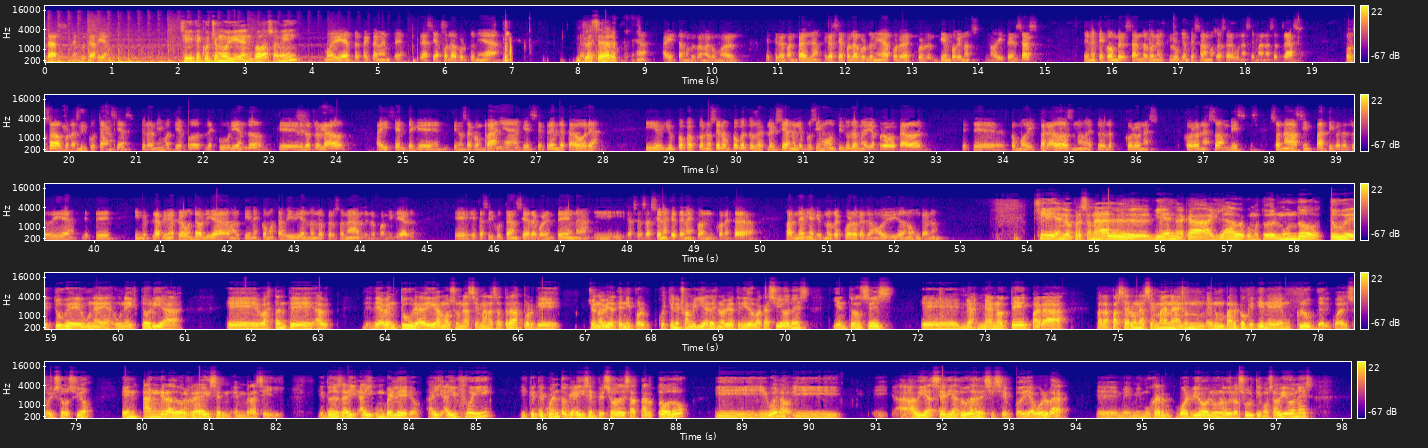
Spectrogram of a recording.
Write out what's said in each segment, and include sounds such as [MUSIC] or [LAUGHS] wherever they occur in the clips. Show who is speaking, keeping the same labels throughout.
Speaker 1: estás? ¿Me escuchas bien?
Speaker 2: Sí, te escucho muy bien. ¿Vos a mí?
Speaker 1: Muy bien, perfectamente. Gracias por la oportunidad.
Speaker 2: Un placer.
Speaker 1: Ahí estamos tratando de acomodar este, la pantalla. Gracias por la oportunidad, por, el tiempo que nos, nos dispensás en este conversando con el club que empezamos hace algunas semanas atrás, forzado por las circunstancias, pero al mismo tiempo descubriendo que del otro lado hay gente que, que nos acompaña, que se prende hasta ahora y, un poco conocer un poco tus reflexiones. Le pusimos un título medio provocador, este, como disparador, ¿no? Esto de los coronas, corona zombies, sonaba simpático el otro día. Este, y la primera pregunta obligada, Martín, es cómo estás viviendo en lo personal, en lo familiar, eh, esta circunstancia de la cuarentena y las sensaciones que tenés con, con esta pandemia que no recuerdo que hayamos vivido nunca, ¿no?
Speaker 2: Sí, en lo personal, bien, acá aislado como todo el mundo, tuve, tuve una, una historia eh, bastante de aventura, digamos, unas semanas atrás, porque yo no había tenido, por cuestiones familiares, no había tenido vacaciones, y entonces eh, me, anoté para, para pasar una semana en un, en un barco que tiene un club del cual soy socio, en Angra dos Reis, en, en Brasil. Y entonces ahí hay un velero. Ahí, ahí fui, y que te cuento que ahí se empezó a desatar todo, y, bueno, y, había serias dudas de si se podía volver. Eh, mi, mujer volvió en uno de los últimos aviones,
